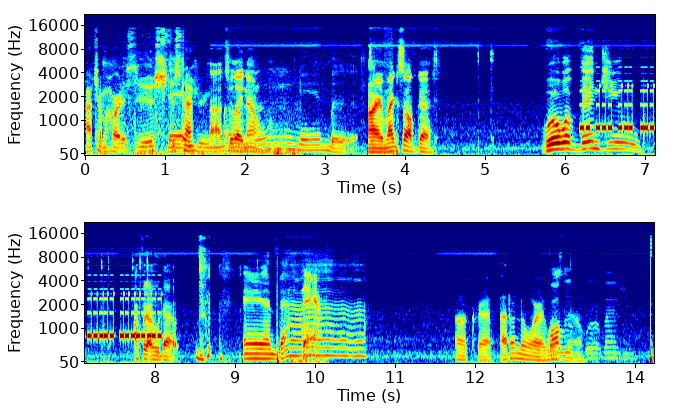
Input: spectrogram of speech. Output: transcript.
I'll try my hardest to do this this That time. dream Nah, too late now. I'm All right, Microsoft guys. We'll avenge you. I forgot who died. And I... Damn. Oh crap! I don't know where I was Wally now. will avenge you.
